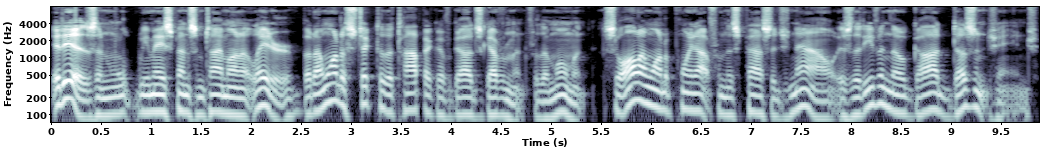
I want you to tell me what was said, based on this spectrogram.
It is, and we may spend some time on it later, but I want to stick to the topic of God's government for the moment. So, all I want to point out from this passage now is that even though God doesn't change,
